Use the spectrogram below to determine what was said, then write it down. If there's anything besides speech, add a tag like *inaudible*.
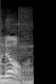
Oh, no!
